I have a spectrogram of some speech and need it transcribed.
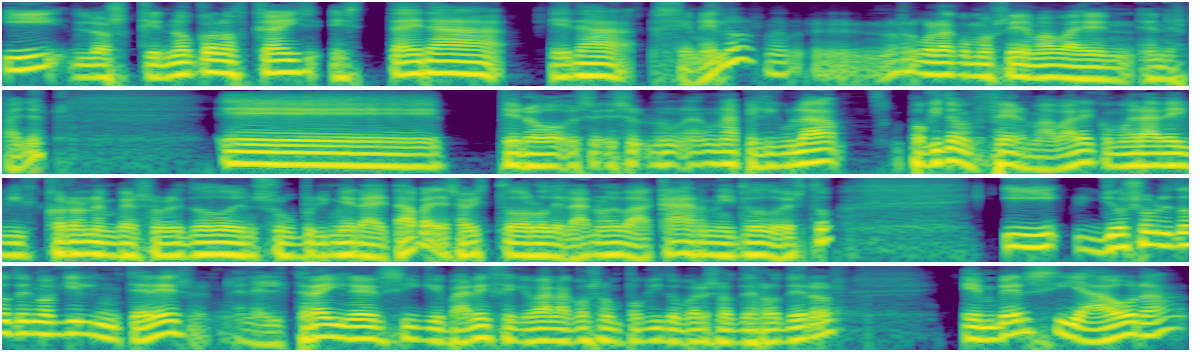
Y los que no conozcáis, esta era, era Gemelos, no, recuerdo cómo se llamaba en, en español. Eh, pero es, una película un poquito enferma, ¿vale? Como era David Cronenberg, sobre todo en su primera etapa, ya sabéis todo lo de la nueva carne y todo esto. Y yo sobre todo tengo aquí el interés, en el tráiler sí que parece que va la cosa un poquito por esos derroteros, en ver si ahora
